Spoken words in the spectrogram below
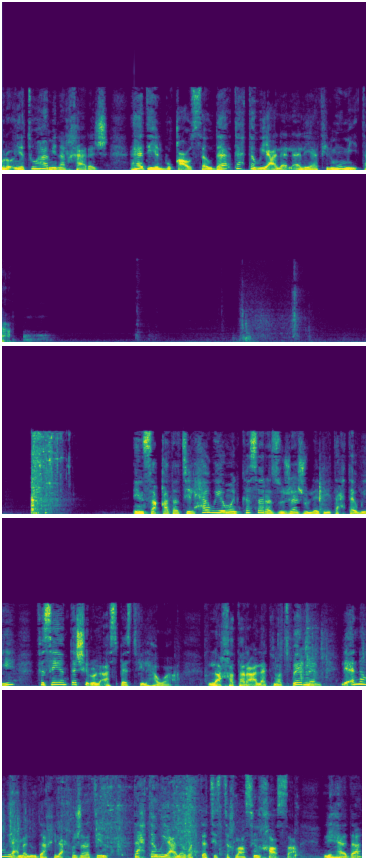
رؤيتها من الخارج. هذه البقع السوداء تحتوي على الألياف المميتة. إن سقطت الحاوية وانكسر الزجاج الذي تحتويه فسينتشر الأسبست في الهواء. لا خطر على كنوت بيرنل لأنه يعمل داخل حجرة تحتوي على وحدة استخلاص خاصة. لهذا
